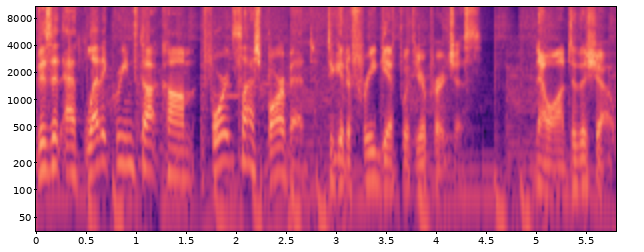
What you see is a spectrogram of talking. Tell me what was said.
Visit athleticgreens.com forward slash barbend to get a free gift with your purchase. Now, on to the show.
